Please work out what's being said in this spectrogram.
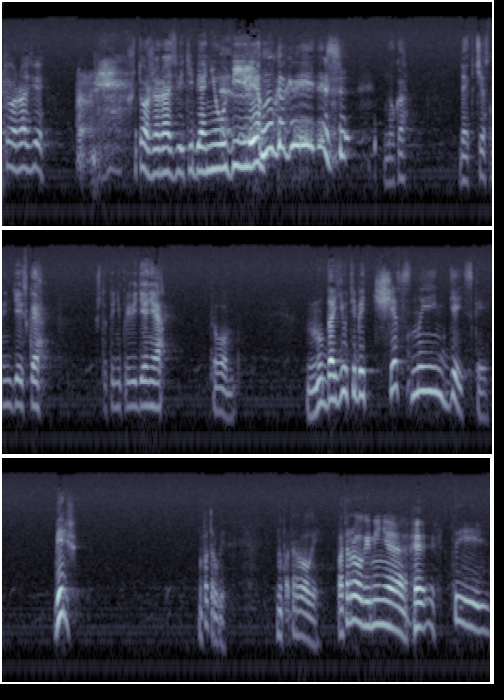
Что, разве... Что же, разве тебя не убили? Ну, как видишь. Ну-ка, дай-ка честно индейское, что ты не привидение. Том, ну даю тебе честное индейское. Веришь? Ну, потрогай. Ну, потрогай. Потрогай меня. Эх ты.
